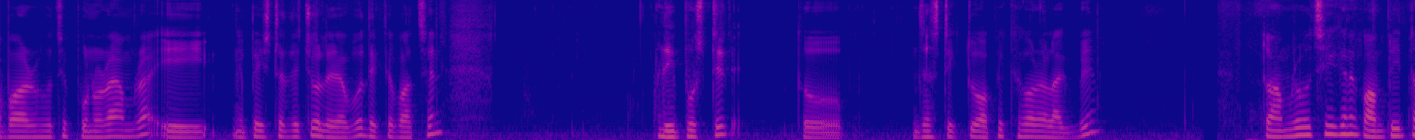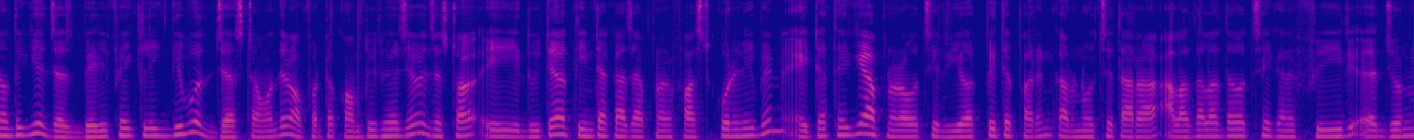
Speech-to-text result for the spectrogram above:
আবার হচ্ছে পুনরায় আমরা এই পেজটাতে চলে যাব দেখতে পাচ্ছেন। রিপোস্টের তো জাস্ট একটু অপেক্ষা করা লাগবে। তো আমরা হচ্ছে এখানে কমপ্লিট নাওতে গিয়ে জাস্ট ভেরিফাই ক্লিক দিব জাস্ট আমাদের অফারটা কমপ্লিট হয়ে যাবে। জাস্ট এই দুইটা, তিনটা কাজ আপনারা ফার্স্ট করে নেবেন। এইটা থেকে আপনারা হচ্ছে রিওয়ার্ড পেতে পারেন। কারণ হচ্ছে তারা আলাদা আলাদা হচ্ছে এখানে ফ্রির জন্য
